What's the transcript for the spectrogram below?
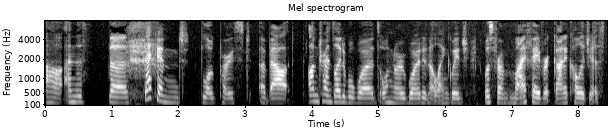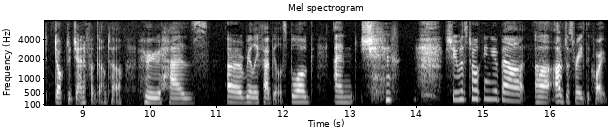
Uh, and the the second blog post about untranslatable words or no word in a language was from my favorite gynecologist, Dr. Jennifer Gunter, who has a really fabulous blog, and she she was talking about. Uh, I'll just read the quote.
